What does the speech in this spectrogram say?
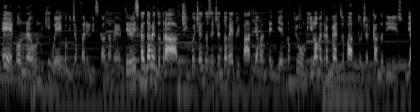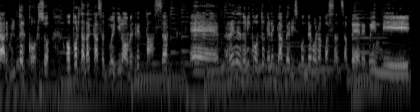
e con un kiwi comincio a fare il riscaldamento. Il riscaldamento tra 500-600 metri fatti avanti e indietro, più un chilometro e mezzo fatto cercando di studiarmi il percorso, ho portato a casa due chilometri e passa, eh, rendendomi conto che le gambe rispondevano abbastanza bene. Quindi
